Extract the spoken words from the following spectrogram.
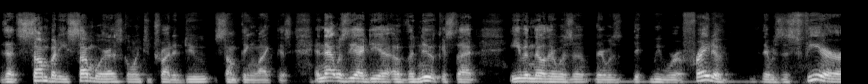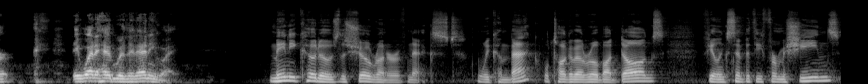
Is that somebody somewhere is going to try to do something like this, and that was the idea of the nuke. Is that even though there was a there was we were afraid of there was this fear, they went ahead with it anyway. Manny Coto is the showrunner of Next. When we come back, we'll talk about robot dogs, feeling sympathy for machines,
